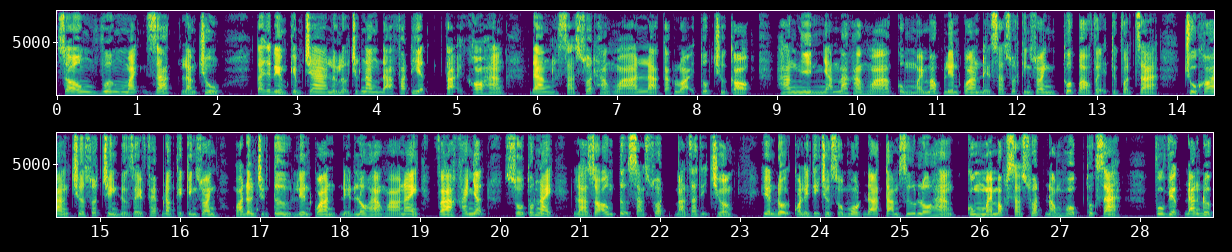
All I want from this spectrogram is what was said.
do ông Vương Mạnh Giác làm chủ. Tại thời điểm kiểm tra, lực lượng chức năng đã phát hiện tại kho hàng đang sản xuất hàng hóa là các loại thuốc trừ cỏ, hàng nghìn nhãn mác hàng hóa cùng máy móc liên quan đến sản xuất kinh doanh thuốc bảo vệ thực vật giả. Chủ kho hàng chưa xuất trình được giấy phép đăng ký kinh doanh, hóa đơn chứng từ liên quan đến lô hàng hóa này và khai nhận số thuốc này là do ông tự sản xuất bán ra thị trường. Hiện đội quản lý thị trường số 1 đã tạm giữ lô hàng cùng máy móc sản xuất đóng hộp thuốc giả. Vụ việc đang được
